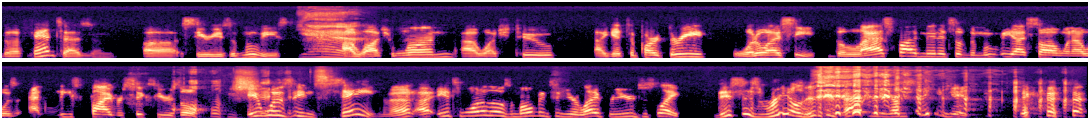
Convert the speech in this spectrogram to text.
the Phantasm uh, series of movies. Yeah. I watch one. I watch two. I get to part three. What do I see? The last five minutes of the movie I saw when I was at least five or six years old. Shit. It was insane, man. I, it's one of those moments in your life where you're just like, this is real. This is happening. I'm seeing it.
